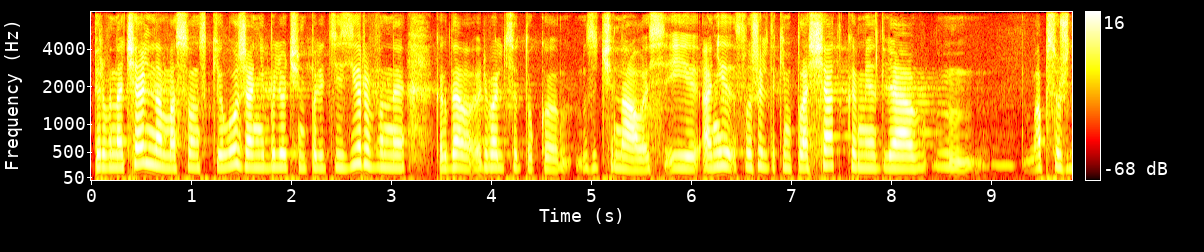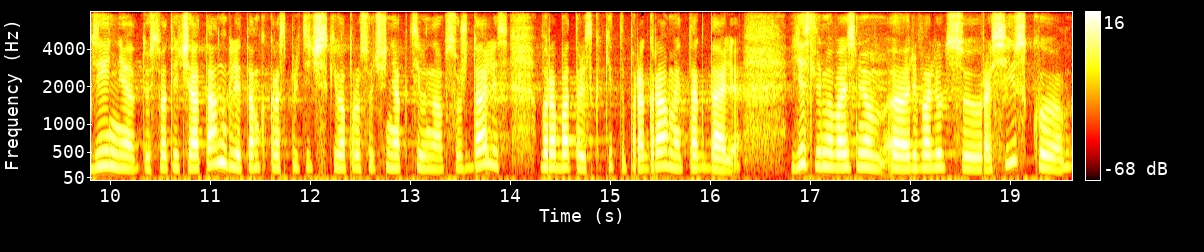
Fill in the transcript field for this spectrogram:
первоначально масонские ложи, они были очень политизированы, когда революция только начиналась, и они служили такими площадками для обсуждения, то есть в отличие от Англии, там как раз политические вопросы очень активно обсуждались, вырабатывались какие-то программы и так далее. Если мы возьмем э, революцию российскую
